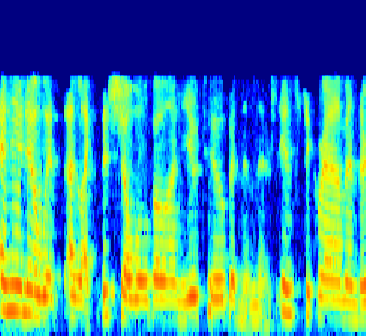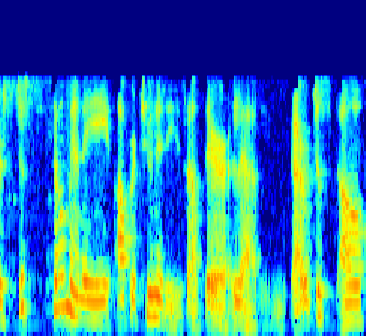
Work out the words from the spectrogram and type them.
And you know, with I like this show will go on YouTube, and then there's Instagram, and there's just so many opportunities out there that are just all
